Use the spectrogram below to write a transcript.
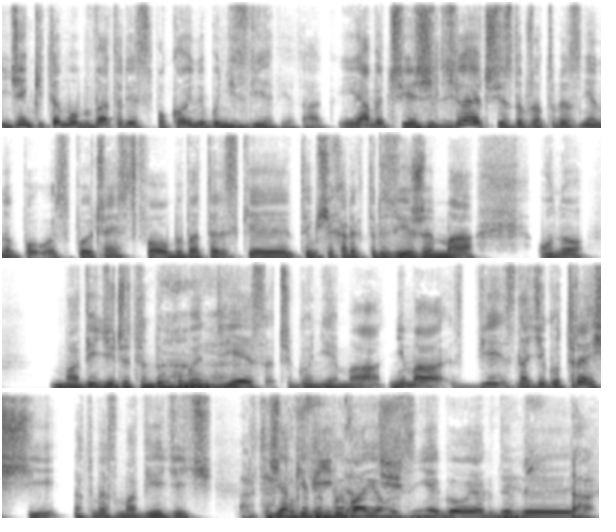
i dzięki temu obywatel jest spokojny, bo nic nie wie, tak? I nawet czy jest źle, czy jest dobrze, natomiast nie, no, społeczeństwo obywatelskie tym się charakteryzuje, że ma ono ma wiedzieć, że ten dokument jest, a czy go nie ma. Nie ma znać jego treści, natomiast ma wiedzieć, jakie wypływają z niego jak gdyby tak.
